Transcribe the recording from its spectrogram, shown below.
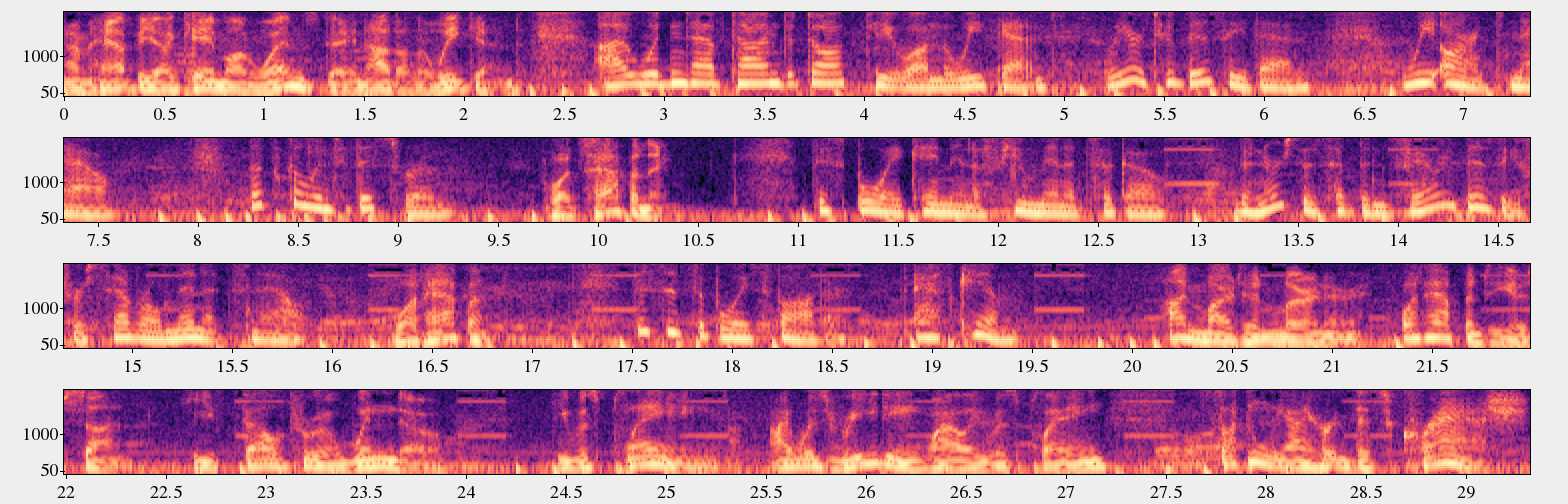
I'm happy I came on Wednesday, not on the weekend. I wouldn't have time to talk to you on the weekend. We are too busy then. We aren't now. Let's go into this room. What's happening? This boy came in a few minutes ago. The nurses have been very busy for several minutes now. What happened? This is the boy's father. Ask him. I'm Martin Lerner. What happened to your son? He fell through a window. He was playing. I was reading while he was playing. Suddenly, I heard this crash.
